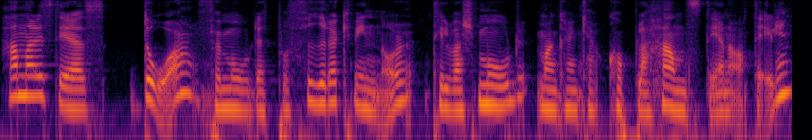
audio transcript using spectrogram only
Han arresteras då för mordet på fyra kvinnor till vars mord man kan ka- koppla hans DNA till.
